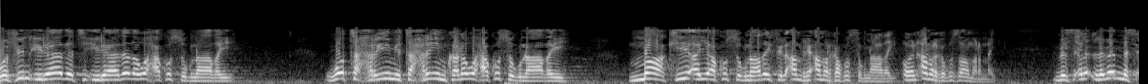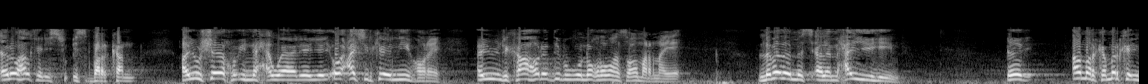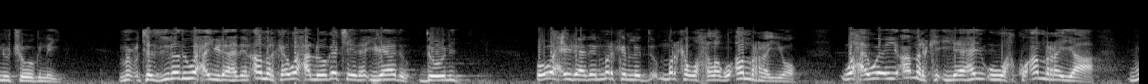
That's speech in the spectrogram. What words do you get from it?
wa fi liraadati iraadada waxaa ku sugnaaday. Wa taxriimi taxriimkana waxaa ku sugnaaday. Ma kii ayaa ku sugnaaday fi lamri amarka ku sugnaaday oon amarka ku soo marnay. Laba mas'alo halkan is isbarkan ayuu sheekhu ina xawaaleeyey oo cashirkeennii hore ayuu yidhi kaa hore dib ugu noqdo waan soo marnaye. Labada mas'ale maxay yihiin amarka markaynu joognay muctasiladu waxay yidhaahdeen amarka waxaa looga jeedaa iraado doonid oo waxay yidhahdeen markan marka wax lagu amrayo waxa weeye amarka ilaahay uu wax ku amrayaa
